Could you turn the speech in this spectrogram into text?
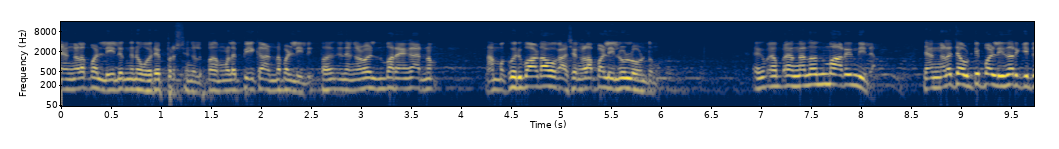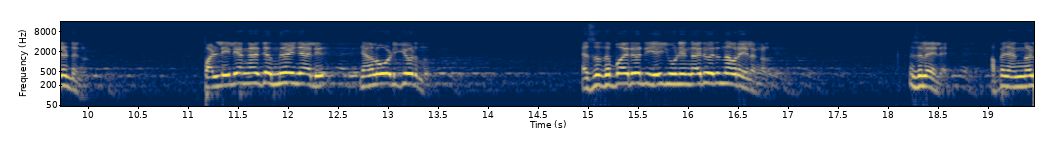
ഞങ്ങളെ പള്ളിയിൽ ഇങ്ങനെ ഓരോ പ്രശ്നങ്ങൾ. ഇപ്പോൾ നമ്മളിപ്പോൾ ഈ കാണുന്ന പള്ളിയിൽ ഇപ്പം ഞങ്ങൾ പറയാൻ കാരണം നമുക്ക് ഒരുപാട് അവകാശങ്ങൾ ആ പള്ളിയിലുള്ളതുകൊണ്ട്. അങ്ങനെ ഒന്നും മാറിയുന്നില്ല ഞങ്ങളെ ചവിട്ടി പള്ളിയിൽ നിന്ന് ഇറക്കിയിട്ടുണ്ട് ഞങ്ങൾ. പള്ളിയിൽ അങ്ങനെ ചെന്ന് കഴിഞ്ഞാൽ ഞങ്ങൾ ഓടിക്കുമായിരുന്നു എസ് എസ് എഫുകാർ വരും ഈ യൂണിയൻകാർ വരുന്ന പറയില്ല ഞങ്ങൾ മനസ്സിലായില്ലേ? അപ്പം ഞങ്ങൾ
